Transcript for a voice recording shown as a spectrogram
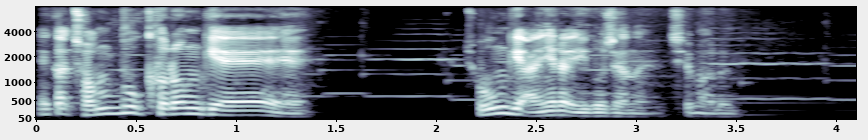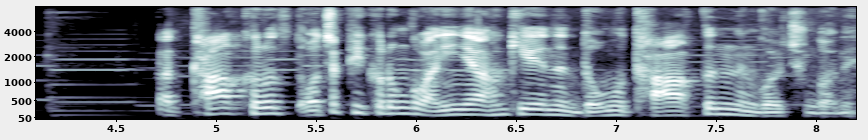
그러니까 전부 그런 게 좋은 게 아니라 이거잖아요. 제 말은. 그러니까 다 그런 어차피 그런 거 아니냐 하기에는 너무 다 끊는 걸 중간에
